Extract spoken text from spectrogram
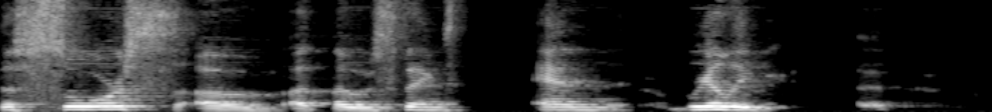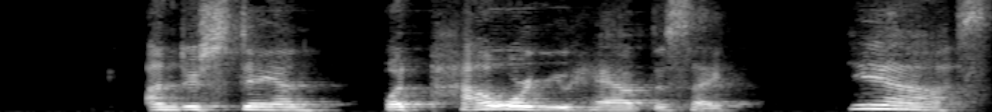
the source of uh, those things, and really uh, understand what power you have to say, yes,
